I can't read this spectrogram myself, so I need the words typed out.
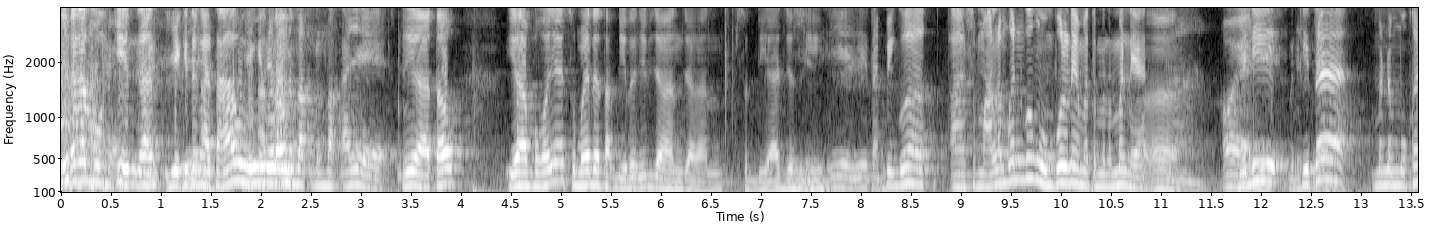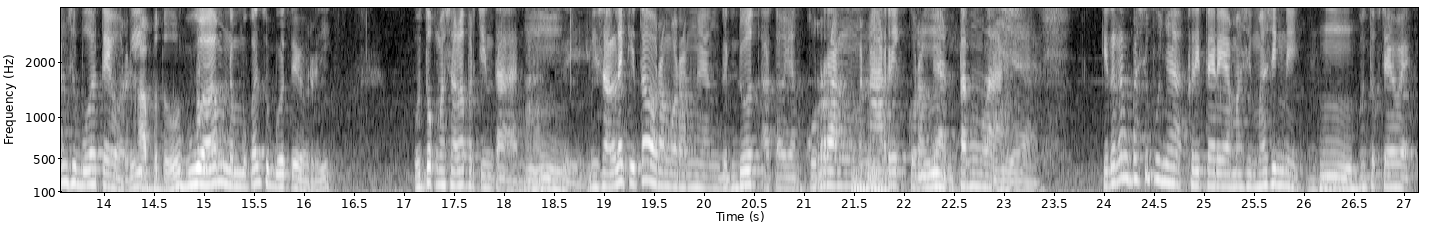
Iya kan mungkin kan. Iya kita nggak tahu. Kita nebak-nebak aja ya. Iya atau ya pokoknya semuanya ada takdirnya jadi jangan jangan sedih aja sih. Iya sih, tapi gua uh, semalam kan gua ngumpul nih sama teman-teman ya. Heeh. Oh, ya, Jadi di- kita menemukan sebuah teori. Apa tuh? Gua menemukan sebuah teori untuk masalah percintaan. Misalnya kita orang-orang yang gendut atau yang kurang menarik, kurang ganteng lah. Iya. Kita kan pasti punya kriteria masing-masing nih Hmm. untuk cewek.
